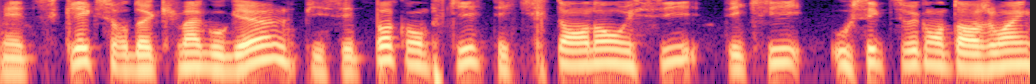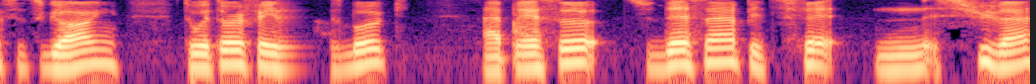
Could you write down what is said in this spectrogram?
Mais tu cliques sur document Google, puis c'est pas compliqué. T'écris ton nom ici, t'écris où c'est que tu veux qu'on te rejoigne si tu gagnes, Twitter, Facebook. Après ça, tu descends puis tu fais suivant,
